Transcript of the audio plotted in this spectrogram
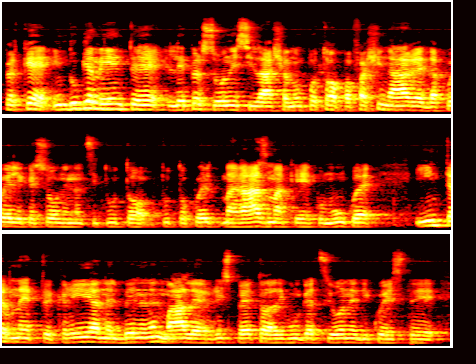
perché indubbiamente le persone si lasciano un po' troppo affascinare da quelli che sono innanzitutto tutto quel marasma che comunque internet crea nel bene e nel male rispetto alla divulgazione di queste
